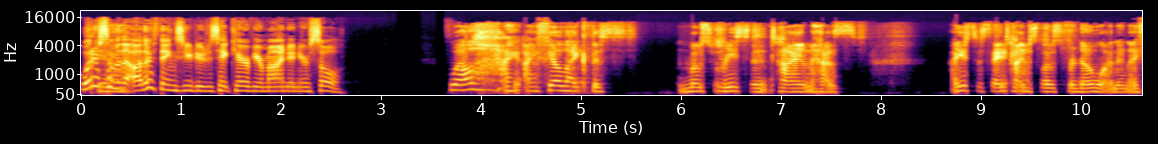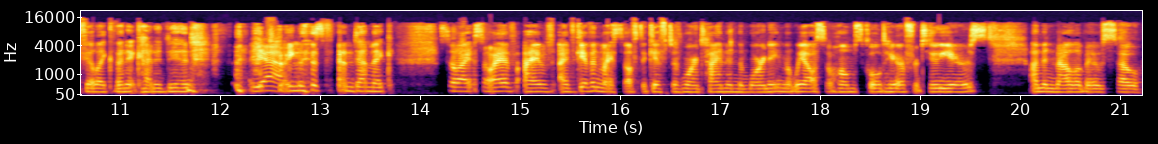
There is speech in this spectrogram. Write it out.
What are yeah. some of the other things you do to take care of your mind and your soul? Well, I, I feel like this most recent time has I used to say time slows for no one, and I feel like then it kind of did yeah. during this pandemic. So I so I've I've I've given myself the gift of more time in the morning. But we also homeschooled here for two years. I'm in Malibu, so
